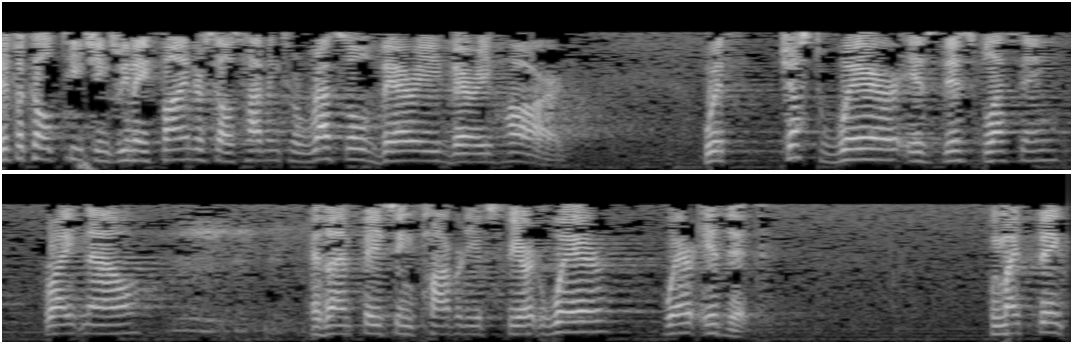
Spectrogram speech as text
difficult teachings, we may find ourselves having to wrestle very, very hard with just where is this blessing right now? as I'm facing poverty of spirit, where, where is it? We might think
